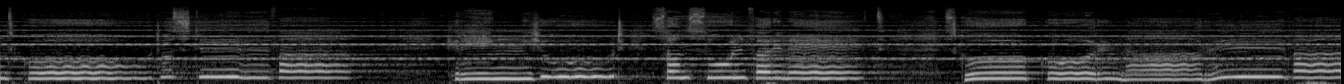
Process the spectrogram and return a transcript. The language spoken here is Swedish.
runt gård och stuva kring jord som sol förlät skuggorna ruva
